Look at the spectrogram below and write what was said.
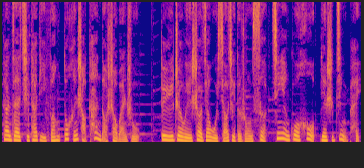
但在其他地方都很少看到邵婉如。对于这位邵家五小姐的容色，惊艳过后便是敬佩。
